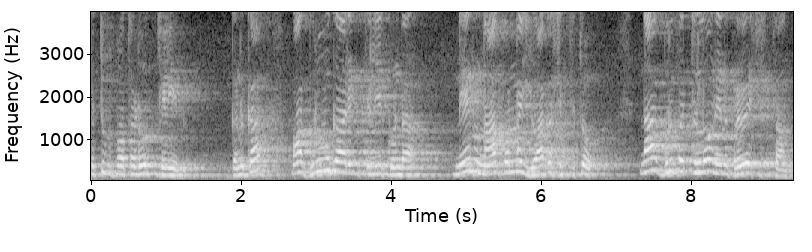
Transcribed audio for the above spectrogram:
ఎత్తుకుపోతాడో తెలియదు. కనుక మా గురువు గారికి తెలియకుండా నేను నాకున్న యోగ శక్తితో నా గురుపత్రిలో నేను ప్రవేశిస్తాను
